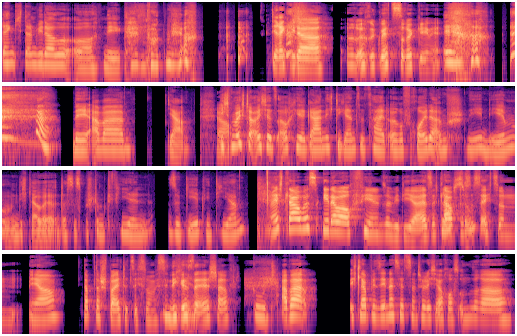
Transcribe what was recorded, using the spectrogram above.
denke ich dann wieder so, oh nee, kein Bock mehr. Direkt wieder rückwärts zurückgehen. Ja. ja. Nee, aber ja. ja. ich möchte euch jetzt auch hier gar nicht die ganze Zeit eure Freude am Schnee nehmen. Und ich glaube, dass es bestimmt vielen so geht wie dir. Ich glaube, es geht aber auch vielen so wie dir. Also ich glaube, das ist echt so ein, ja, ich glaube, da spaltet sich so ein bisschen die Gesellschaft. Gut. Aber ich glaube, wir sehen das jetzt natürlich auch aus unserer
